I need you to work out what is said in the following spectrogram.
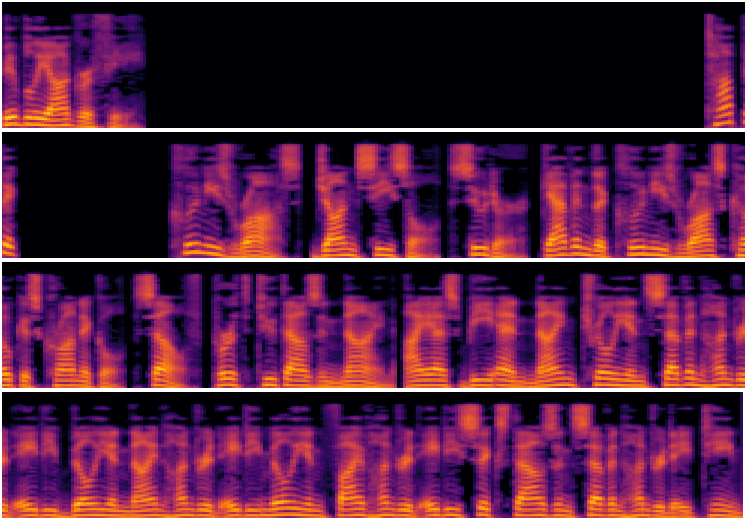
Bibliography Clunies Ross, John Cecil, Souter, Gavin The Clunies Ross Cocos Chronicle, Self, Perth 2009, ISBN 9780980586718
